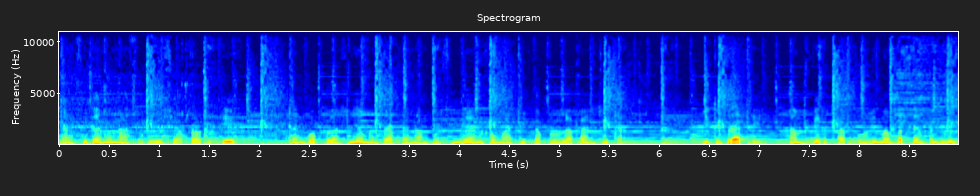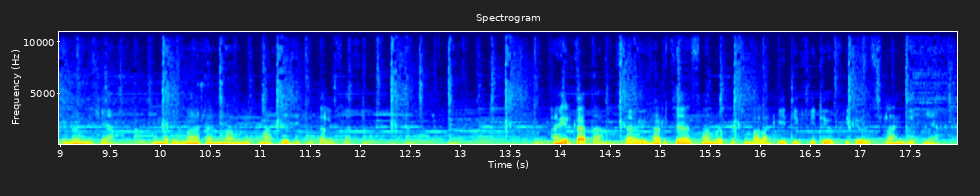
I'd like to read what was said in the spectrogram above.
yang sudah memasuki usia produktif dan populasinya mencapai 69,38 juta. Itu berarti hampir 45% penduduk Indonesia menerima dan menikmati digitalisasi. Akhir kata, saya Wiharja, sampai berjumpa lagi di video-video selanjutnya.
